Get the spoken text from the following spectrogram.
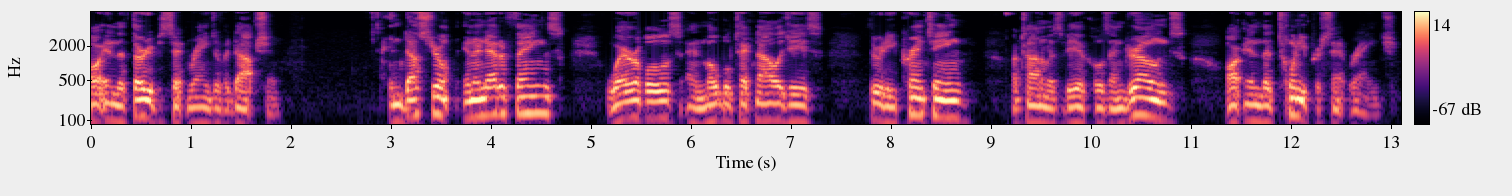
are in the 30% range of adoption. Industrial Internet of Things, wearables and mobile technologies, 3D printing, autonomous vehicles, and drones are in the 20% range.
